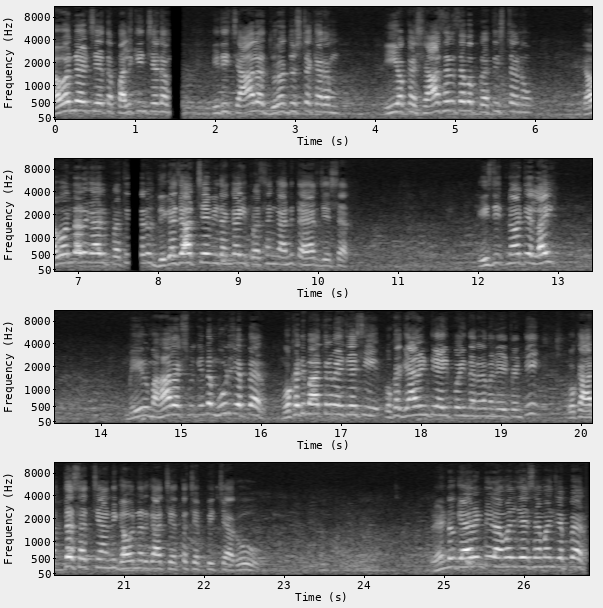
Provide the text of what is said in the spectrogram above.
గవర్నర్ చేత పలికించడం ఇది చాలా దురదృష్టకరం. ఈ యొక్క శాసనసభ ప్రతిష్టను గవర్నర్ గారి ప్రతిష్టను దిగజార్చే విధంగా ఈ ప్రసంగాన్ని తయారు చేశారు. ఈజ్ ఇట్ నాట్ ఏ లై మీరు మహాలక్ష్మి కింద మూడు చెప్పారు. ఒకటి మాత్రమే చేసి ఒక గ్యారంటీ అయిపోయింది అనడం అనేటువంటి ఒక అర్ధ సత్యాన్ని గవర్నర్ గారి చేత చెప్పించారు. రెండు గ్యారంటీలు అమలు చేశామని చెప్పారు.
